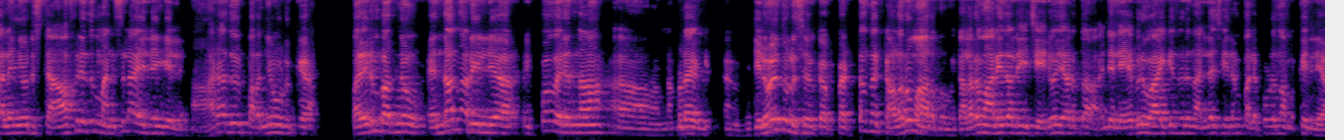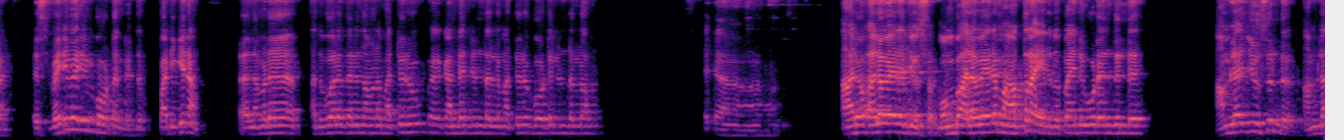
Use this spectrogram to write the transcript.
അല്ലെങ്കിൽ ഒരു സ്റ്റാഫിന് ഇത് മനസ്സിലായില്ലെങ്കിൽ ആരത് പറഞ്ഞു കൊടുക്കുക? പലരും പറഞ്ഞു എന്താണെന്നറിയില്ല ഇപ്പൊ വരുന്ന നമ്മുടെ ഗിലോയ് തുളസിയൊക്കെ പെട്ടെന്ന് കളർ മാറുന്നു. കളർ മാറിയതാൽ ഈ ചേരുവ ചേർത്ത അതിന്റെ ലേബർ വായിക്കുന്ന ഒരു നല്ല ശീലം പലപ്പോഴും നമുക്കില്ല. ഇറ്റ്സ് വെരി വെരി ഇമ്പോർട്ടന്റ് ഇത് പഠിക്കണം. നമ്മുടെ അതുപോലെ തന്നെ നമ്മുടെ മറ്റൊരു കണ്ടന്റ് ഉണ്ടല്ലോ മറ്റൊരു ബോട്ടിൽ ഉണ്ടല്ലോ അലോ അലോവേര ജ്യൂസ്. മുമ്പ് അലോവേര മാത്രമായിരുന്നു. ഇപ്പൊ അതിന്റെ കൂടെ എന്തുണ്ട്? അംല ജ്യൂസ് ഉണ്ട് അംല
